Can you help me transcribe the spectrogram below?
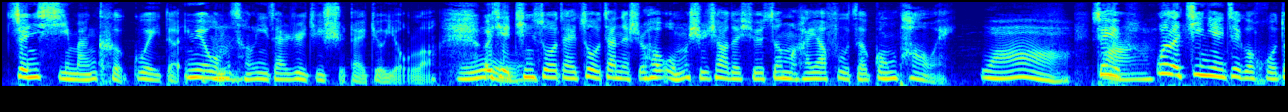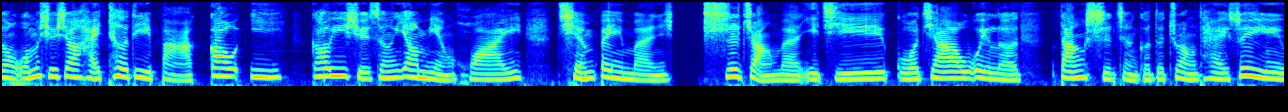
珍惜、蛮可贵的。因为我们成立在日据时代就有了，而且听说在作战的时候，我们学校的学生们还要负责攻炮，哎，哇！所以为了纪念这个活动，我们学校还特地把高一高一学生要缅怀前辈们。师长们以及国家为了当时整个的状态，所以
